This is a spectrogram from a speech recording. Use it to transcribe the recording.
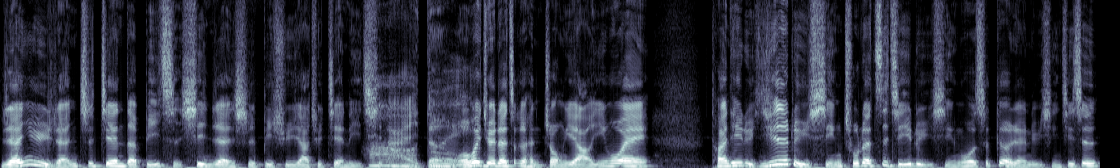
人与人之间的彼此信任是必须要去建立起来的。哦、我会觉得这个很重要，因为团体旅行，其实旅行除了自己旅行或是个人旅行，其实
